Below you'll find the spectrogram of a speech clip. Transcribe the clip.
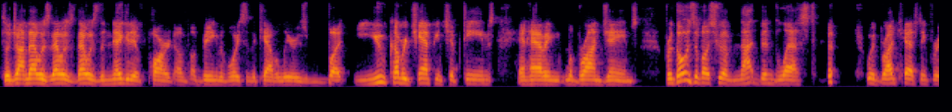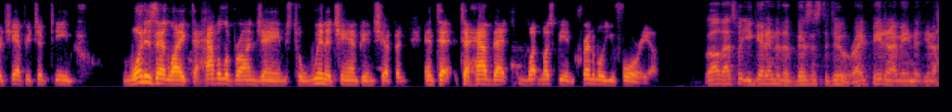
So, John, that was that was that was the negative part of, of being the voice of the Cavaliers. But you covered championship teams and having LeBron James. For those of us who have not been blessed with broadcasting for a championship team, what is that like to have a LeBron James to win a championship and and to to have that what must be incredible euphoria? Well, that's what you get into the business to do, right, Pete? And I mean, you know,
